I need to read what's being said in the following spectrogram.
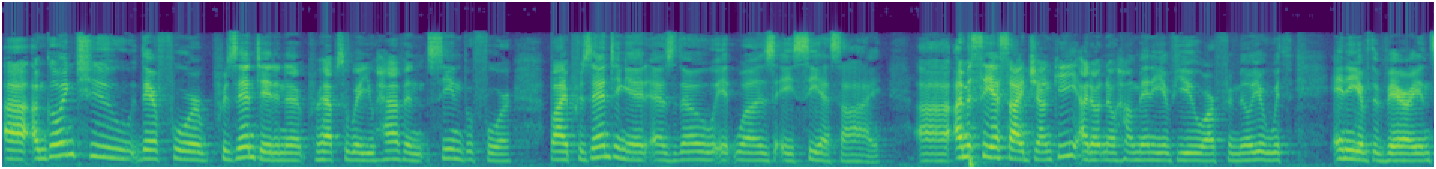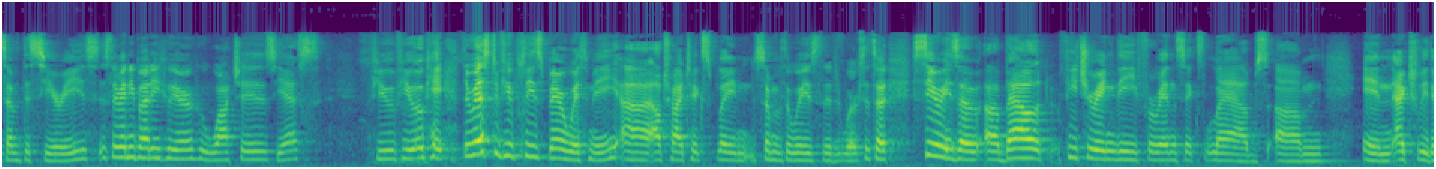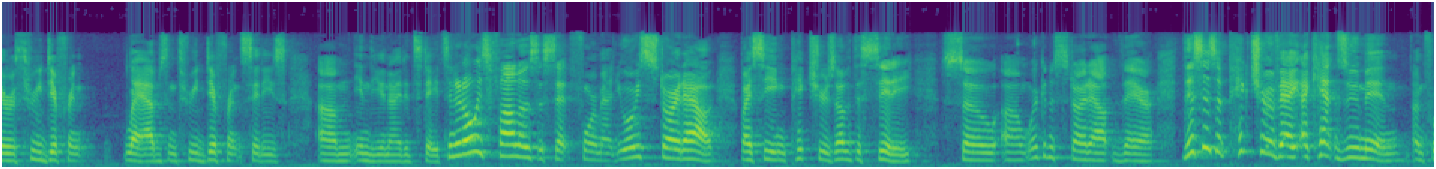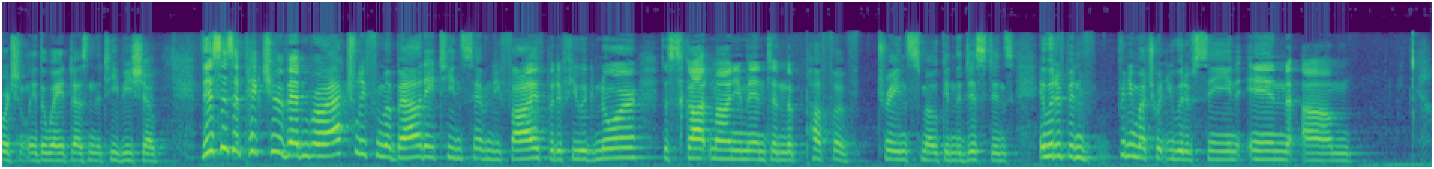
Uh, I'm going to, therefore, present it in a, perhaps a way you haven't seen before by presenting it as though it was a CSI. Uh, I'm a CSI junkie. I don't know how many of you are familiar with any of the variants of the series. Is there anybody here who watches? Yes? Few of you? Okay, the rest of you, please bear with me. Uh, I'll try to explain some of the ways that it works. It's a series of, about featuring the forensics labs. Um, in actually, there are three different labs in three different cities um, in the United States. And it always follows a set format. You always start out by seeing pictures of the city. So um, we're going to start out there. This is a picture of, I, I, can't zoom in, unfortunately, the way it does in the TV show. This is a picture of Edinburgh actually from about 1875, but if you ignore the Scott Monument and the puff of train smoke in the distance, it would have been pretty much what you would have seen in. Um,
